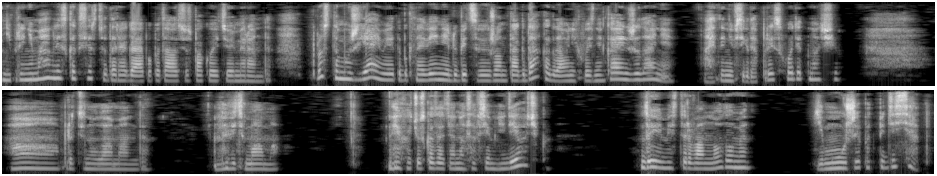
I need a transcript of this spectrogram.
«Не принимай близко к сердцу, дорогая», — попыталась успокоить ее Миранда. «Просто мужья имеют обыкновение любить своих жен тогда, когда у них возникает желание, а это не всегда происходит ночью». «А, -а — протянула Аманда, — но ведь мама...» Я хочу сказать, она совсем не девочка. Да и мистер Ван Ноттлмен, ему уже под пятьдесят.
